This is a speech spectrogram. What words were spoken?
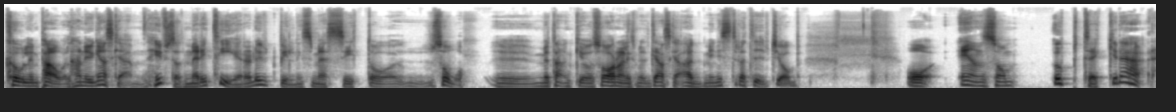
Colin Powell, han är ju ganska hyfsat meriterad utbildningsmässigt och så. Eh, med tanke och så har han liksom ett ganska administrativt jobb. Och en som upptäcker det här,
